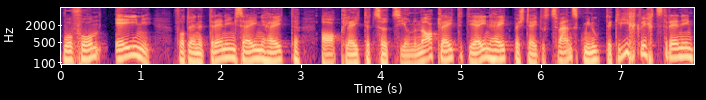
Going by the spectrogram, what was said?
wovon eine von diesen Trainingseinheiten angeleitet sein sollte. Und eine angeleitete Einheit besteht aus 20 Minuten Gleichgewichtstraining,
